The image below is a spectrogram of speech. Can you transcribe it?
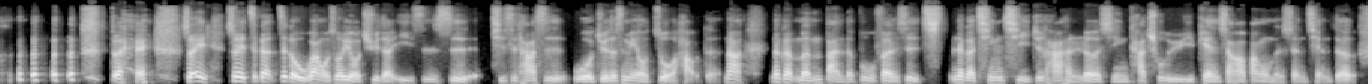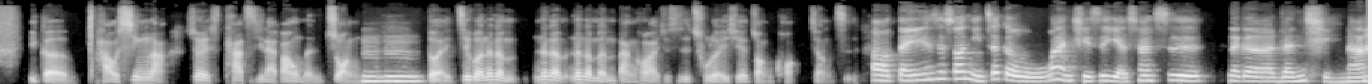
对，所以所以这个这个五万，我说有趣的意思是，其实他是我觉得是没有做好的。那那个门板的部分是那个亲戚，就是他很热心，他出于一片想要帮我们省钱的一个好心啦，所以他自己来帮我们装。嗯哼，对，结果那个那个那个门板后来就是出了一些状况，这样子。哦，等于是说你这个五万其实也算是。那个人情啦、啊，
